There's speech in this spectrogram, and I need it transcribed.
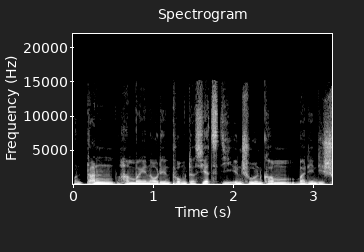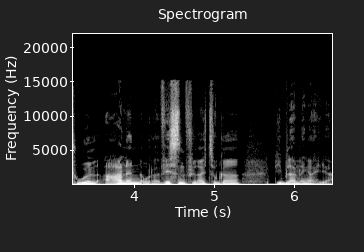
Und dann haben wir genau den Punkt, dass jetzt die in Schulen kommen, bei denen die Schulen ahnen oder wissen vielleicht sogar, die bleiben länger hier.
